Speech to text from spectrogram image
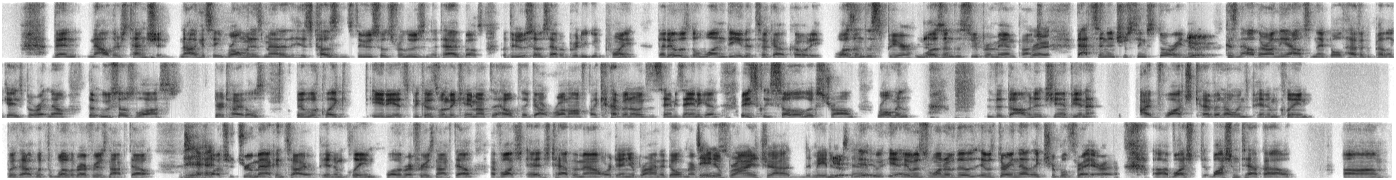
then now there's tension. Now I can say Roman is mad at his cousins, the Usos, for losing the tag belts. But the Usos have a pretty good point that it was the 1D that took out Cody, wasn't the spear, Yeah. wasn't the Superman punch. Right. That's an interesting story now Yeah. because now they're on the outs and they both have a compelling case. But right now, the Usos lost their titles. They look like idiots because when they came out to help, they got run off by Kevin Owens and Sami Zayn again. Basically, Solo looks strong. Roman, the dominant champion, I've watched Kevin Owens pin him clean. Without with while the referee was knocked out, I've watched Drew McIntyre pin him clean while the referee was knocked out. I've watched Edge tap him out or Daniel Bryan. I don't remember. Daniel It was- Bryan shot that made him Yeah. tap. yeah, it, yeah, it was one of those. It was during that like triple threat era. Uh, I've watched watched him tap out. Um,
